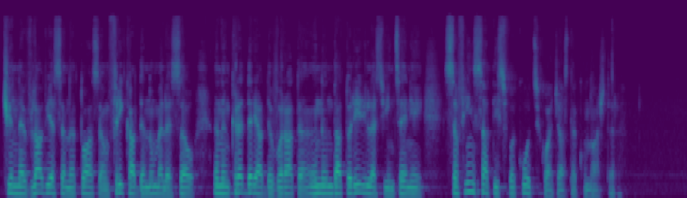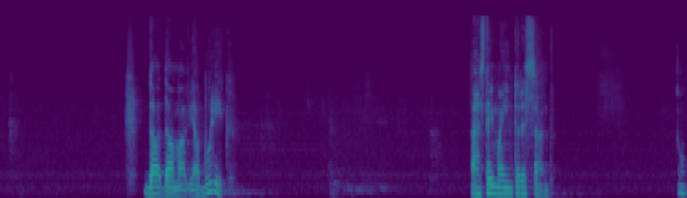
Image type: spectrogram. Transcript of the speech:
ci în evlavie sănătoasă, în frica de numele Său, în încredere adevărată, în îndatoririle Sfințeniei, să fim satisfăcuți cu această cunoaștere. Da, Adam avea buric. Asta e mai interesant. Nu?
